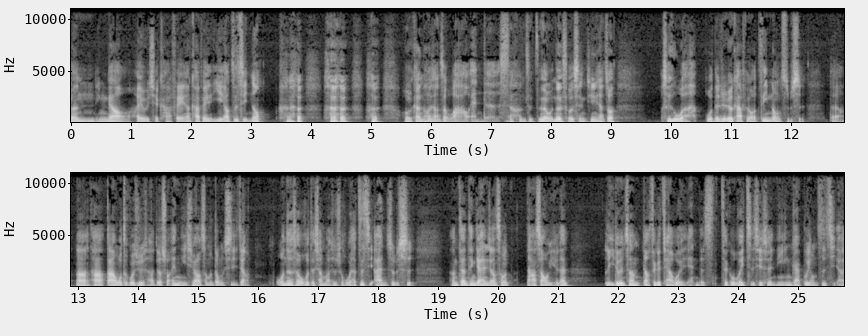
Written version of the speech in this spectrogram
跟饮料，还有一些咖啡，那咖啡也要自己弄。我看到想说，哇，Anders，这真的，我那时候心心想说，所以我我的热咖啡我自己弄，是不是？对啊，那他当然我走过去，他就说，哎，你需要什么东西？这样，我那时候我的想法是说，我要自己按，是不是？嗯，这样听起来很像什么大少爷，但理论上你到这个价位，Anders 这个位置，其实你应该不用自己按。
